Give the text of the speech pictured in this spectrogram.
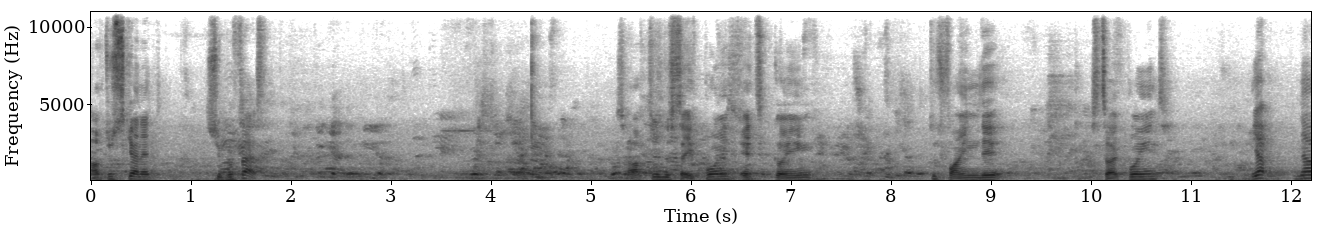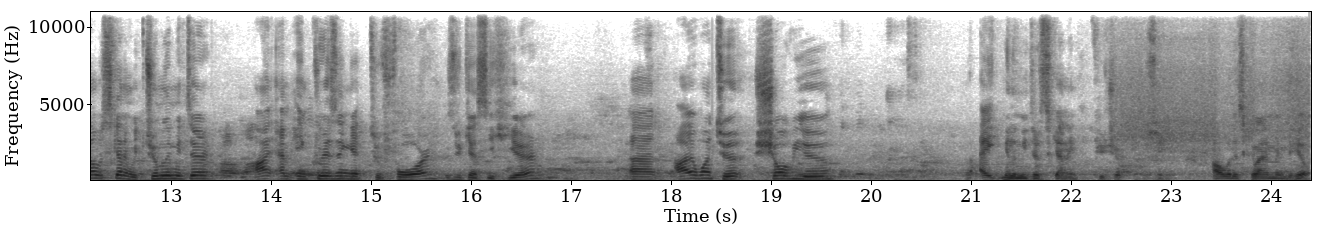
how to scan it super fast. So after the save point, it's going to find the start point. Yep, now scanning with 2 millimeter. I am increasing it to 4, as you can see here. And I want to show you the 8 millimeter scanning feature. You see how it is climbing the hill.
